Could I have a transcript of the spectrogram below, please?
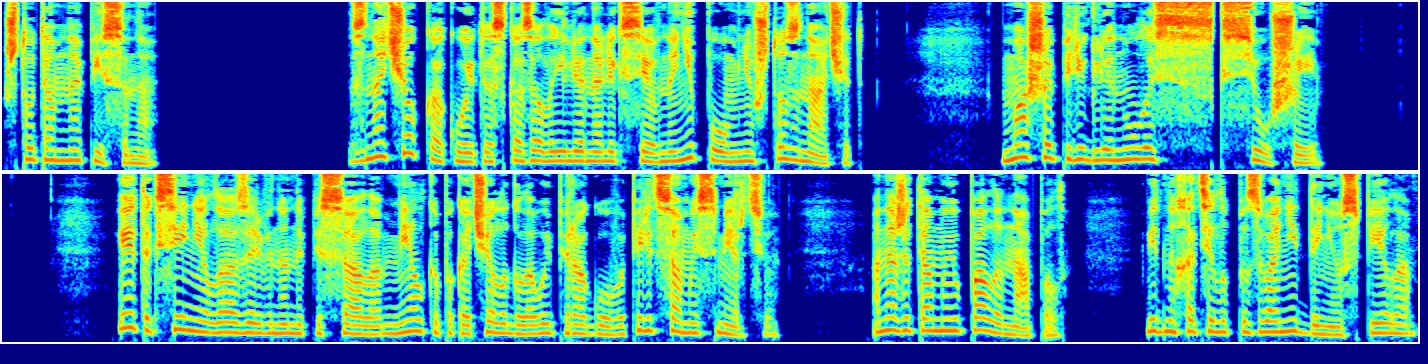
что там написано?» «Значок какой-то», — сказала Елена Алексеевна, — «не помню, что значит». Маша переглянулась с Ксюшей. Это Ксения Лазаревна написала, мелко покачала головой Пирогова, перед самой смертью. Она же там и упала на пол. Видно, хотела позвонить, да не успела.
